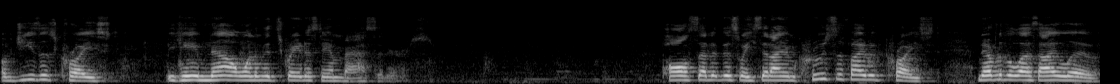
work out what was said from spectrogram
of Jesus Christ became now one of its greatest ambassadors. Paul said it this way He said, I am crucified with Christ, nevertheless I live.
